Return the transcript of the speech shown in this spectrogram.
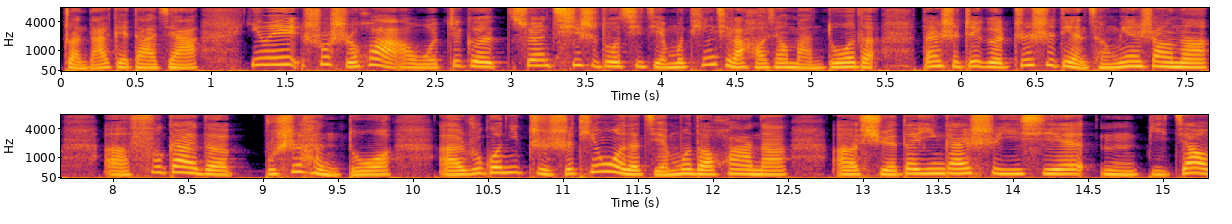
转达给大家，因为说实话啊，我这个虽然七十多期节目听起来好像蛮多的，但是这个知识点层面上呢，呃，覆盖的不是很多。呃，如果你只是听我的节目的话呢，呃，学的应该是一些嗯比较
